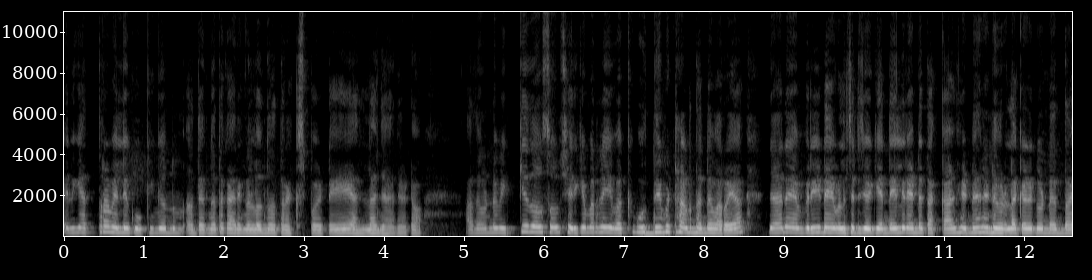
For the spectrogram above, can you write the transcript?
എനിക്ക് അത്ര വലിയ കുക്കിംഗ് ഒന്നും അതങ്ങനത്തെ കാര്യങ്ങളിലൊന്നും അത്ര എക്സ്പേർട്ടേ അല്ല ഞാൻ കേട്ടോ. അതുകൊണ്ട് മിക്ക ദിവസവും ശരിക്കും പറഞ്ഞാൽ ഇവക്ക് ബുദ്ധിമുട്ടാണെന്ന് തന്നെ പറയാം. ഞാൻ എവറി ഡേ വിളിച്ചിട്ട് ചോദിക്കും എന്റെ രണ്ട് തക്കാളി ഉണ്ട് രണ്ട് ഉരുളക്കിഴങ്ങുണ്ട് എന്താ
